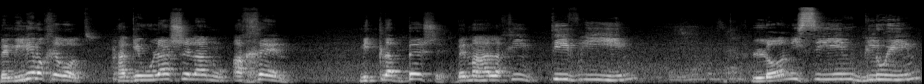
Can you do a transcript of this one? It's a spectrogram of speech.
במילים אחרות, הגאולה שלנו אכן מתלבשת במהלכים טבעיים, לא ניסיים גלויים,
